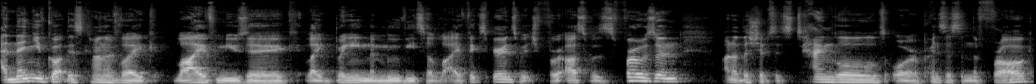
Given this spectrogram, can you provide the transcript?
And then you've got this kind of like live music, like bringing the movie to life experience, which for us was Frozen. On other ships, it's Tangled or Princess and the Frog.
